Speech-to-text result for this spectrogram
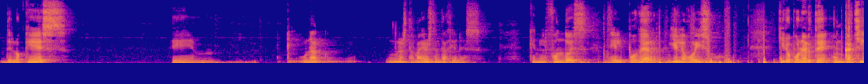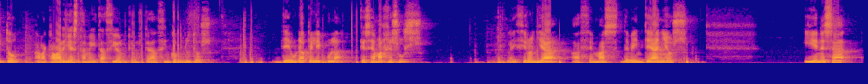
de lo que es em, una de nuestras mayores tentaciones, que en el fondo es el poder y el egoísmo. Quiero ponerte un cachito, al acabar ya esta meditación, que nos quedan cinco minutos, de una película que se llama Jesús. La hicieron ya hace más de 20 años. Y en esa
